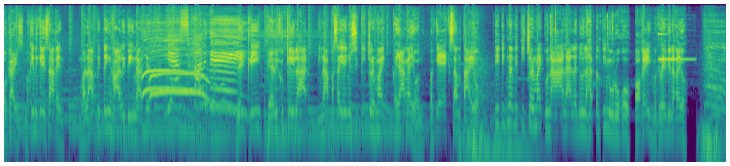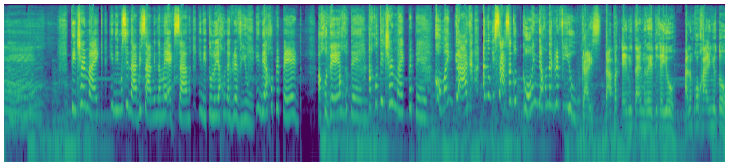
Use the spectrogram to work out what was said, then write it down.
O guys, makinig kayo sa akin. Malapit na yung holiday natin. Yes! Holiday! Lately, very good kayo lahat. Pinapasaya nyo si Teacher Mike. Kaya ngayon, mag exam tayo. Titignan ni Teacher Mike kung naaalala nyo lahat ng tinuro ko. Okay, mag-ready na kayo. Teacher Mike, hindi mo sinabi sa amin na may exam. Hindi tuloy ako nag-review. Hindi ako prepared. Ako din. Ako din. Ako, Teacher Mike, prepared. Oh my God! Anong isasagot ko? Hindi ako nag-review. Guys, dapat anytime ready kayo. Alam ko kaya nyo to.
